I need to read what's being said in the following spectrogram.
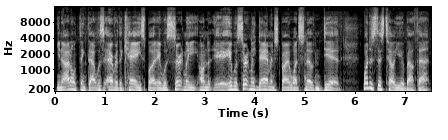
You know, I don't think that was ever the case, but it was certainly on. It was certainly damaged by what Snowden did. What does this tell you about that?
